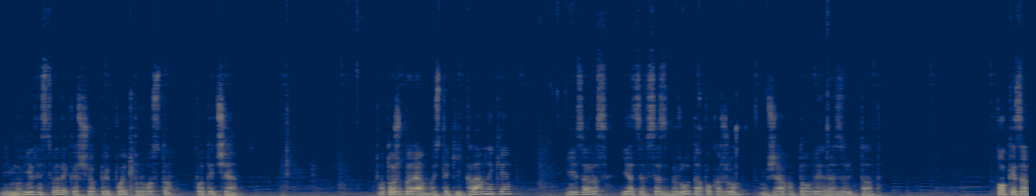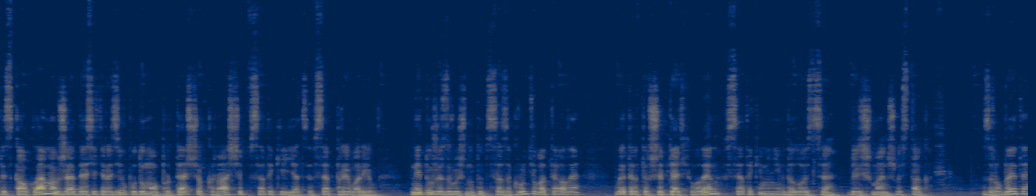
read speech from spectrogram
ймовірність велика, що припой просто потече. Отож, беремо ось такі клемники. І зараз я це все зберу та покажу вже готовий результат. Поки затискав клеми, вже 10 разів подумав про те, що краще б все-таки я це все приварив. Не дуже зручно тут все закручувати, але витративши 5 хвилин, все-таки мені вдалося це більш-менш ось так зробити.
